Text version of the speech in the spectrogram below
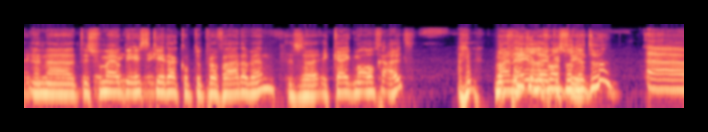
En het is voor mij ook de eerste keer dat ik op de Provada ben. Dus ik kijk mijn ogen uit. maar een hele leuke nu toe? Uh,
